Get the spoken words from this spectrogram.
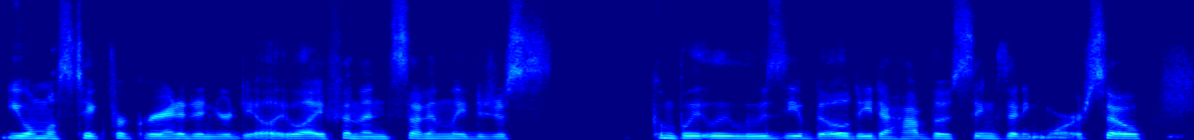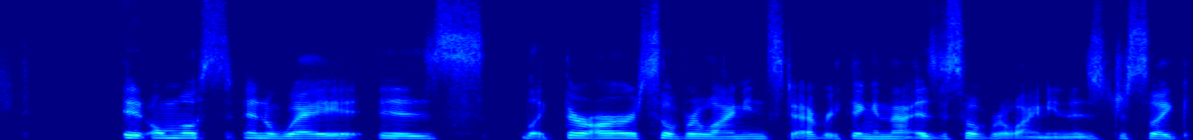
you almost take for granted in your daily life and then suddenly to just completely lose the ability to have those things anymore. So it almost in a way is like there are silver linings to everything and that is a silver lining is just like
